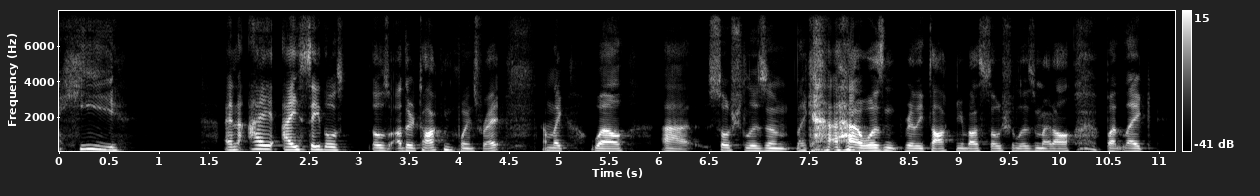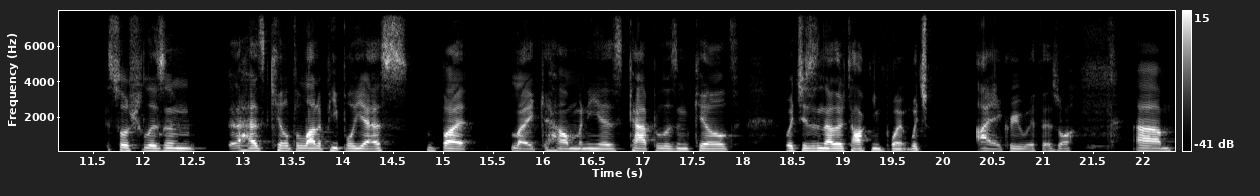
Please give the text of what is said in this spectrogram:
he and I I say those those other talking points, right? I'm like, well, uh socialism, like I wasn't really talking about socialism at all, but like socialism has killed a lot of people, yes, but like how many has capitalism killed, which is another talking point, which I agree with as well. Um,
